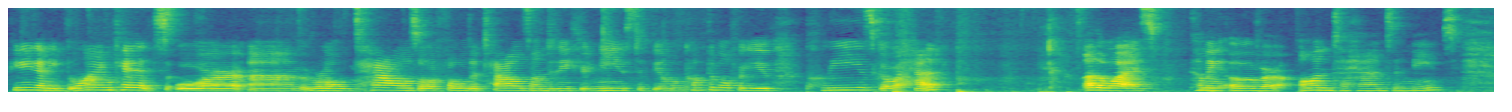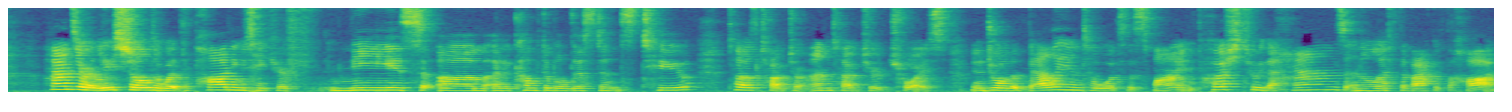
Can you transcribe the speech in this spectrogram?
If you need any blankets or um, rolled towels or folded towels underneath your knees to feel more comfortable for you, please go ahead. Otherwise, coming over onto hands and knees. Hands are at least shoulder width apart and you take your knees um, at a comfortable distance too. Toes tucked or untucked, your choice. And draw the belly in towards the spine. Push through the hands and lift the back of the heart.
